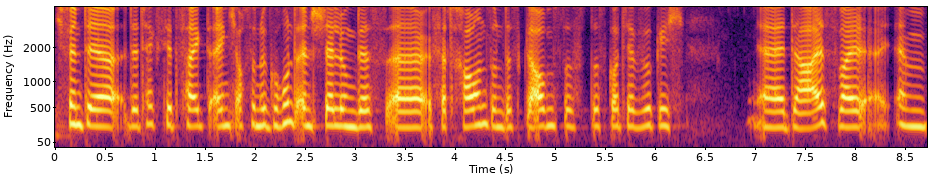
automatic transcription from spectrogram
Ich finde, der, der Text hier zeigt eigentlich auch so eine Grundeinstellung des äh, Vertrauens und des Glaubens, dass, dass Gott ja wirklich äh, da ist, weil äh, ähm,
